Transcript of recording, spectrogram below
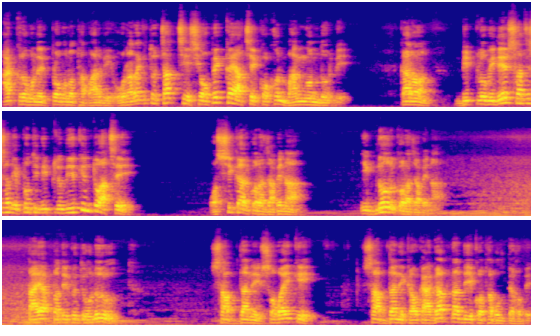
আক্রমণের প্রবণতা বাড়বে। ওনারা কিন্তু চাচ্ছে, সে অপেক্ষায় আছে কখন ভাঙ্গন ধরবে। কারণ বিপ্লবীদের সাথে সাথে প্রতি বিপ্লবীও কিন্তু আছে। অস্বীকার করা যাবে না, ইগনোর করা যাবে না। তাই আপনাদের প্রতি অনুরোধ, সাবধানে সবাইকে সাবধানে কাউকে আঘাত না দিয়ে কথা বলতে হবে,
